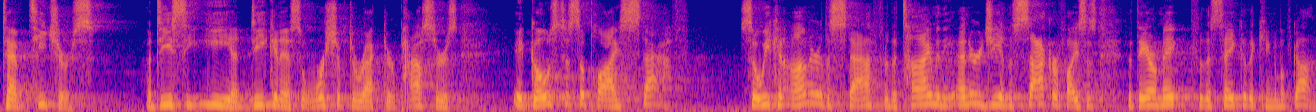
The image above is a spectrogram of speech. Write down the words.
to have teachers, a DCE, a deaconess, a worship director, pastors. It goes to supply staff so we can honor the staff for the time and the energy and the sacrifices that they are making for the sake of the kingdom of God.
